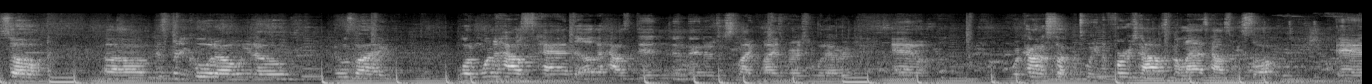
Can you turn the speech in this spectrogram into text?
So, um, it's pretty cool though, you know. It was like when one house had, the other house didn't, and then it was just like vice versa, whatever. And we're kind of stuck between the first house and the last house we saw. And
